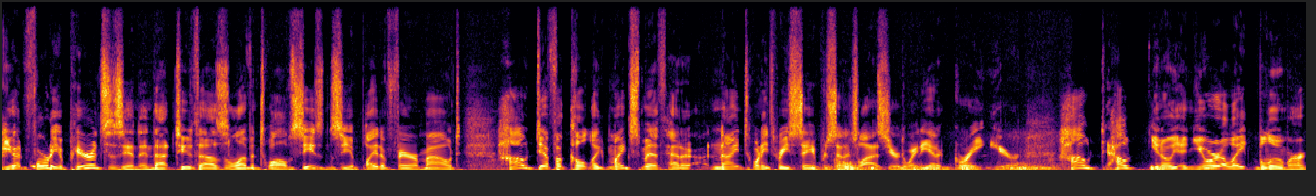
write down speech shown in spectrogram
you got 40 appearances in in that 2011-12 season, so you played a fair amount. How difficult? Like Mike Smith had a 923 save percentage last year. Dwayne, he had a great year. How how you know? And you were a late bloomer,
